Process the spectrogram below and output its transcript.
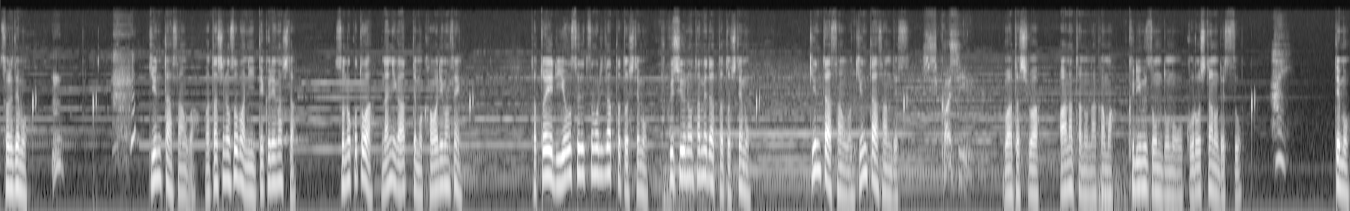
それでも。ギュンターさんは私のそばにいてくれました。そのことは何があっても変わりません。たとえ利用するつもりだったとしても、復讐のためだったとしても、ギュンターさんはギュンターさんです。しかし私はあなたの仲間、クリムゾン殿を殺したのですぞ。はいでも、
